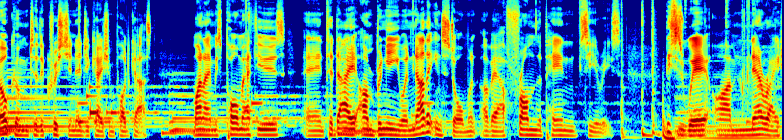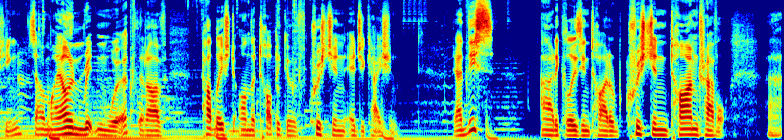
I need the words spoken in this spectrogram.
Welcome to the Christian Education Podcast. My name is Paul Matthews, and today I'm bringing you another installment of our From the Pen series. This is where I'm narrating some of my own written work that I've published on the topic of Christian education. Now, this article is entitled Christian Time Travel. Uh,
